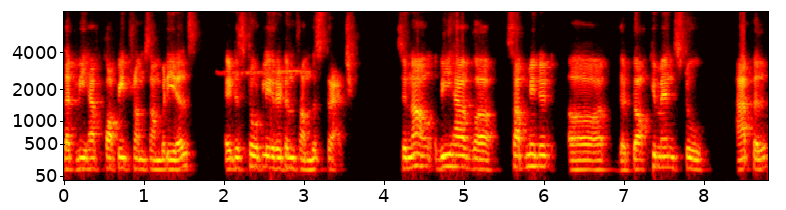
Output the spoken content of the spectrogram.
that we have copied from somebody else. It is totally written from the scratch So now we have uh, submitted uh, the documents to Apple.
